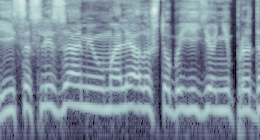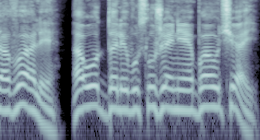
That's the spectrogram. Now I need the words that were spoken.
и со слезами умоляла, чтобы ее не продавали, а отдали в услужение Баочай.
